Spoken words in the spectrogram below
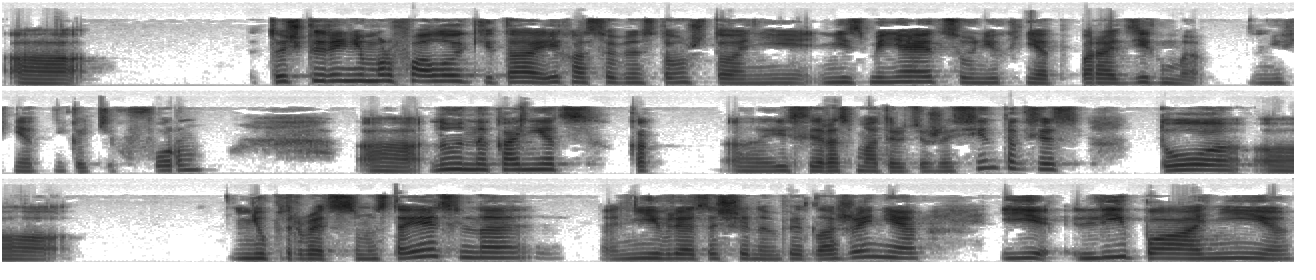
А, с точки зрения морфологии, да, их особенность в том, что они не изменяются, у них нет парадигмы, у них нет никаких форм. Ну и, наконец, как Э, если рассматривать уже синтаксис, то э, не употребляются самостоятельно, не являются членами предложения, и либо они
